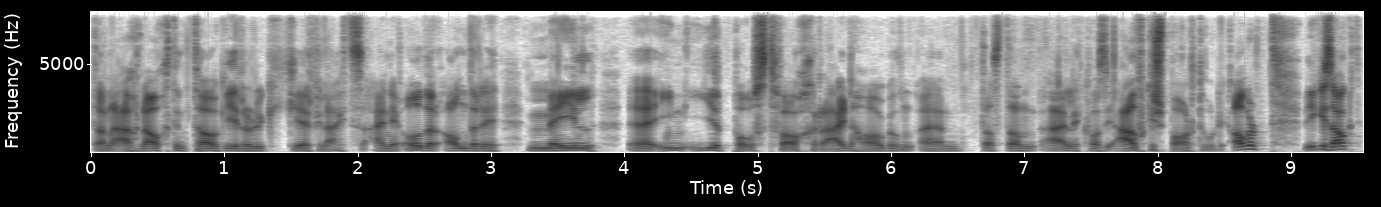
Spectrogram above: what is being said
dann auch nach dem Tag ihrer Rückkehr vielleicht das eine oder andere Mail äh, in ihr Postfach reinhageln, ähm, das dann eigentlich quasi aufgespart wurde. Aber wie gesagt,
